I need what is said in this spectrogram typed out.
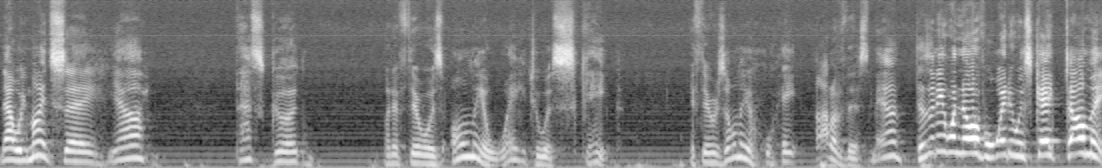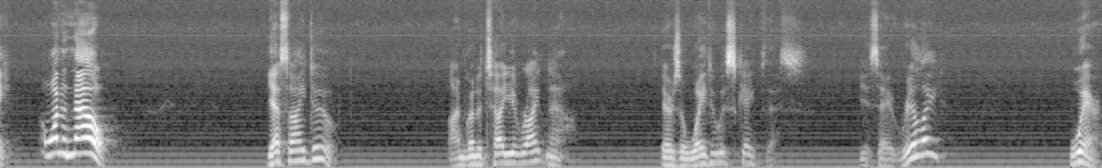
Now, we might say, yeah, that's good, but if there was only a way to escape, if there was only a way out of this, man, does anyone know of a way to escape? Tell me. I want to know. Yes, I do. I'm going to tell you right now. There's a way to escape this. You say, really? Where?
